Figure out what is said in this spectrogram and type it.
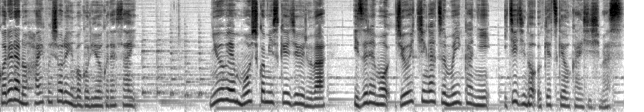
これらの配布書類をご利用ください。入園申し込みスケジュールはいずれも11月6日に一時の受付を開始します。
